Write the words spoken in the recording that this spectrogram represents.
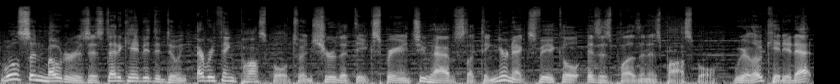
Wilson Motors is dedicated to doing everything possible to ensure that the experience you have selecting your next vehicle is as pleasant as possible. We are located at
